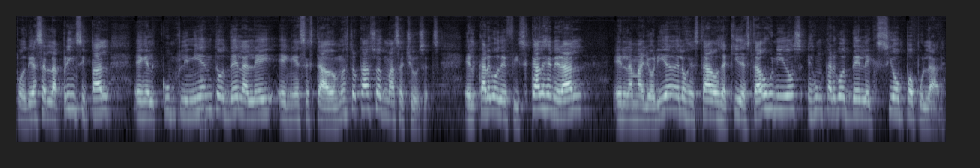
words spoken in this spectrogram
podría ser la principal en el cumplimiento de la ley en ese estado. En nuestro caso, en Massachusetts. El cargo de fiscal general en la mayoría de los estados de aquí de Estados Unidos es un cargo de elección popular.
